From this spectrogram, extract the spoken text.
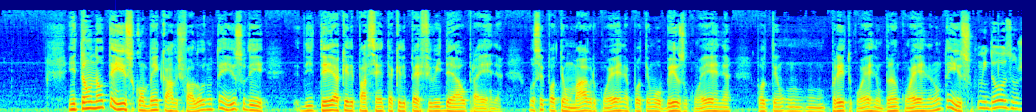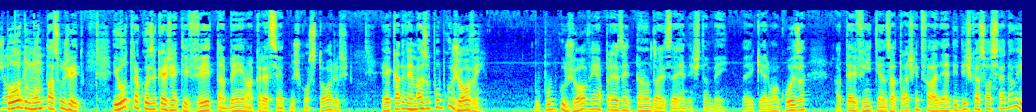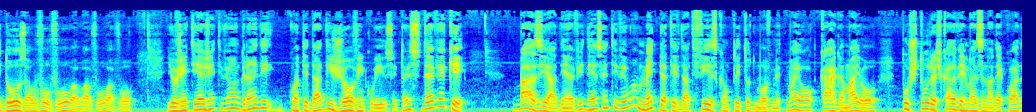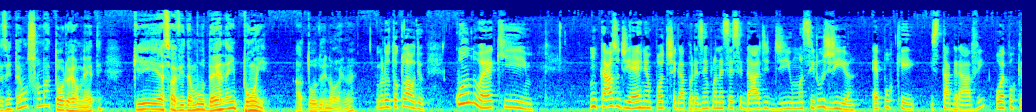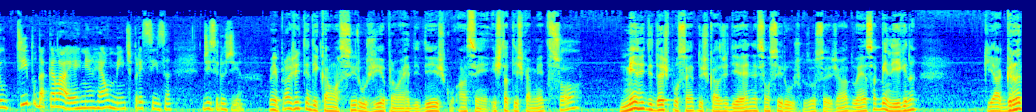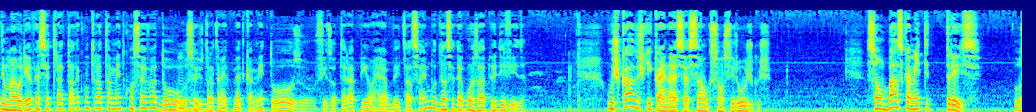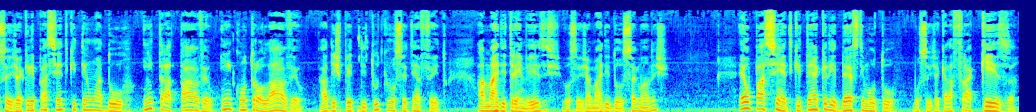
Então não tem isso, como bem Carlos falou, não tem isso de, de ter aquele paciente, aquele perfil ideal para hérnia. Você pode ter um magro com hérnia, pode ter um obeso com hérnia, pode ter um, um, preto com hérnia, um branco com hérnia, não tem isso. Um idoso, um jovem. Todo mundo está né? sujeito. E outra coisa que a gente vê também, uma crescente nos consultórios, é cada vez mais o público jovem. O público jovem apresentando as hérnias também, né, que era uma coisa até 20 anos atrás que a gente falava de hernia de disco associada ao idoso, ao vovô, ao avô, avô. E hoje em dia a gente vê uma grande quantidade de jovem com isso. Então isso deve a quê? Baseado em evidência, a gente vê um aumento de atividade física, amplitude de movimento maior, carga maior, posturas cada vez mais inadequadas. Então, é um somatório realmente que essa vida moderna impõe a todos nós, né? Agora, doutor Cláudio, quando é que um caso de hérnia pode chegar, por exemplo, à necessidade de uma cirurgia? É porque está grave ou é porque o tipo daquela hérnia realmente precisa de cirurgia? Bem, para a gente indicar uma cirurgia para um hernia de disco, assim, estatisticamente só menos de 10% dos casos de hérnia são cirúrgicos, ou seja, é uma doença benigna que a grande maioria vai ser tratada com tratamento conservador, uhum. ou seja, tratamento medicamentoso, fisioterapia, uma reabilitação e mudança de alguns hábitos de vida. Os casos que caem na exceção, que são cirúrgicos, são basicamente três. Ou seja, aquele paciente que tem uma dor intratável, incontrolável, a despeito de tudo que você tenha feito há mais de três meses, ou seja, há mais de 12 semanas. É o paciente que tem aquele déficit motor, ou seja, aquela fraqueza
